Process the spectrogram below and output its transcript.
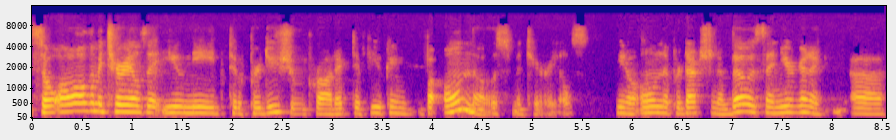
So all the materials that you need to produce your product, if you can own those materials, you know, own the production of those, then you're going to uh,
